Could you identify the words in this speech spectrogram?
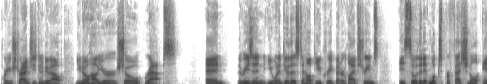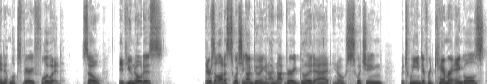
part of your strategy is going to be about. You know how your show wraps. And the reason you want to do this to help you create better live streams is so that it looks professional and it looks very fluid. So if you notice, there's a lot of switching I'm doing, and I'm not very good at, you know, switching between different camera angles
